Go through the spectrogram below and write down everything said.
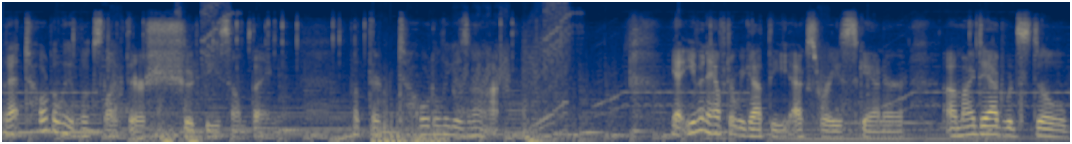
That totally looks like there should be something, but there totally is not. Yeah, even after we got the X-ray scanner, uh, my dad would still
